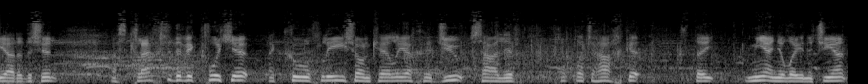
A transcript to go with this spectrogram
i ar y sin. Mas clefs y dyfu clwyche y cwch li Sean Kelly a chydw salif clyplo chachga stai mian i lein y chian.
